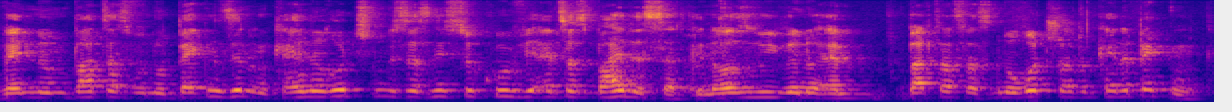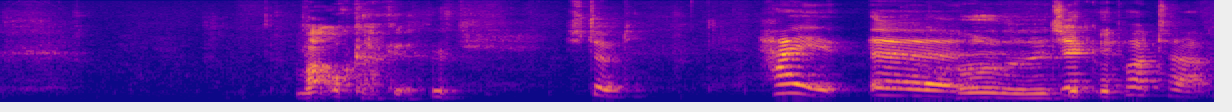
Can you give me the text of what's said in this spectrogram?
Wenn du ein Bad hast, wo nur Becken sind und keine Rutschen, ist das nicht so cool wie eins, was beides hat. Genauso wie wenn du ein Bad hast, was nur Rutschen hat und keine Becken. War auch kacke. Stimmt. Hi, äh, Jack Potter.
